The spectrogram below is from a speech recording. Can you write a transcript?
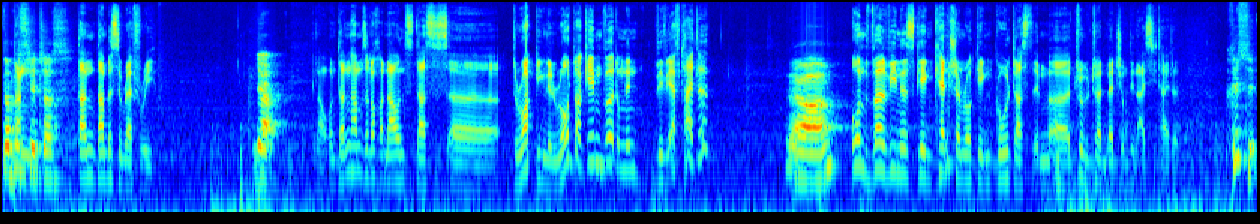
Dann- passiert das. dann, dann bist du Referee. Ja. Genau. Und dann haben sie noch announced, dass äh, The Rock gegen den Road Dogg geben wird um den WWF-Titel. Ja. Und Val Venus gegen Ken Shamrock gegen Goldust im äh, Triple Threat Match um den IC-Titel. Richtig.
